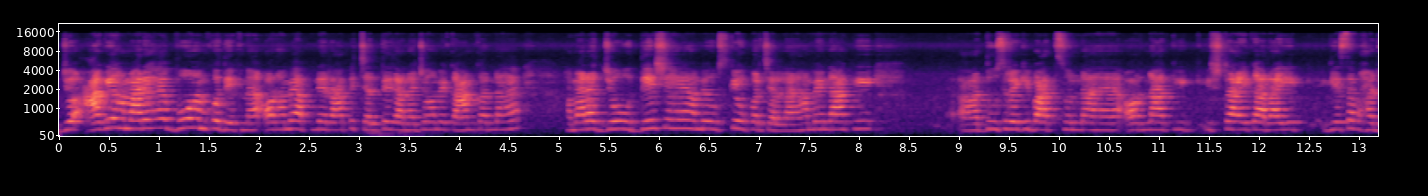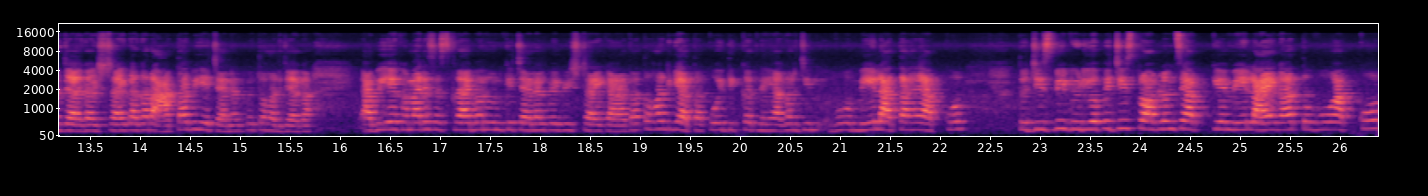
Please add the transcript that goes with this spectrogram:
जो आगे हमारे है, वो हमको देखना है और हमें अपने राह पे चलते जाना है। जो हमें काम करना है, हमारा जो उद्देश्य है, हमें उसके ऊपर चलना है। हमें ना कि दूसरे की बात सुनना है और ना कि स्ट्राइक आ रहा है, ये ये सब हट जाएगा स्ट्राइक अगर आता भी है चैनल पे तो हट जाएगा। अभी एक हमारे सब्सक्राइबर उनके चैनल पे भी स्ट्राइक आया था तो हट गया था, कोई दिक्कत नहीं अगर जिन, वो मेल आता है आपको तो जिस भी वीडियो पे, जिस प्रॉब्लम से आपके मेल आएगा तो वो आपको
